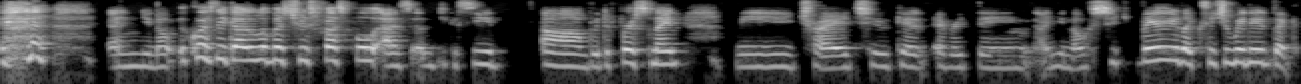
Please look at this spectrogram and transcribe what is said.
and you know, of course, they got a little bit too stressful. As you can see, um, with the first night, we tried to get everything, uh, you know, very like situated like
